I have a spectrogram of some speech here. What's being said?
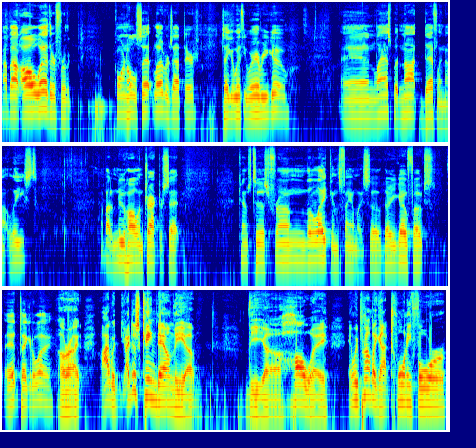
how about all weather for the cornhole set lovers out there? Take it with you wherever you go. And last but not definitely not least, how about a New Holland tractor set? Comes to us from the Lakins family. So there you go, folks. Ed, take it away. all right i would i just came down the uh, the uh, hallway and we probably got 24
